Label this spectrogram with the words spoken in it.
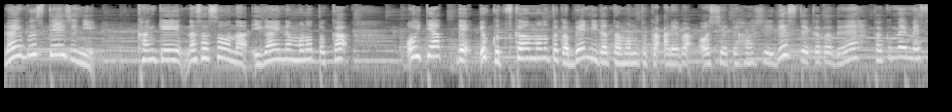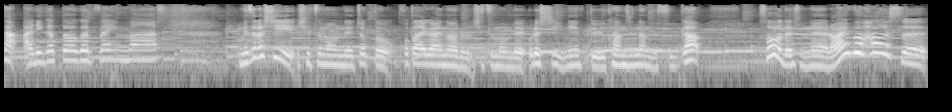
ライブステージに関係なさそうな意外なものとか置いてあってよく使うものとか便利だったものとかあれば教えてほしいです。ということでね匿名名さんありがとうございます。珍しい質問でちょっと答えがいのある質問で嬉しいねという感じなんですがそうですね。ライブハウス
